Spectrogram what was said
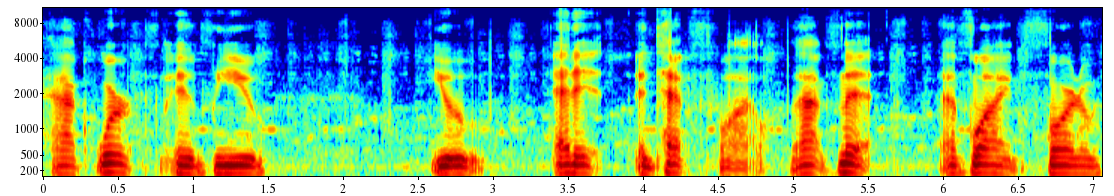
hack works if you you edit a text file. That's it. That's why it's sort of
